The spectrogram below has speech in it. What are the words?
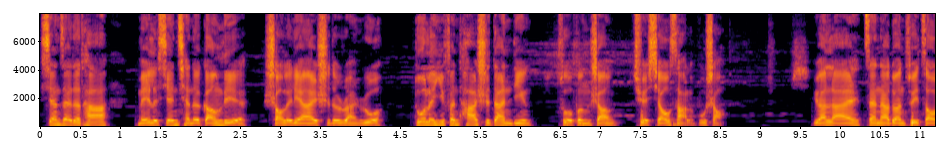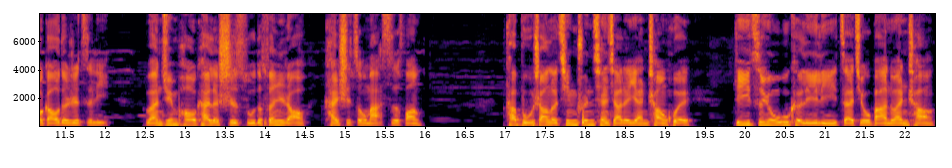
现在的他，没了先前的刚烈，少了恋爱时的软弱，多了一份踏实淡定，作风上却潇洒了不少。原来，在那段最糟糕的日子里，婉君抛开了世俗的纷扰，开始走马四方。她补上了青春欠下的演唱会，第一次用乌克里里在酒吧暖场，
